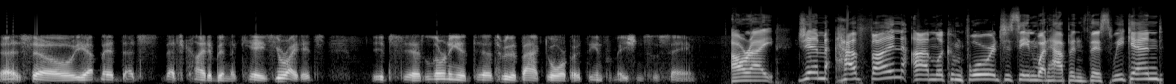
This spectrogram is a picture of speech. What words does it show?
Uh, so yeah, that's that's kind of been the case. You're right. It's it's uh, learning it uh, through the back door, but the information's the same. All right, Jim, have fun. I'm looking forward to seeing what happens this weekend,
